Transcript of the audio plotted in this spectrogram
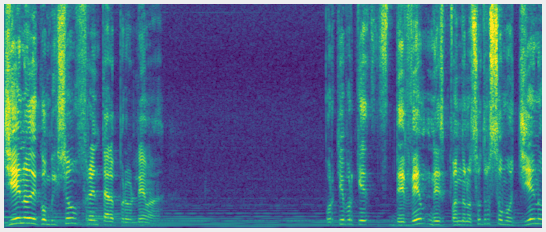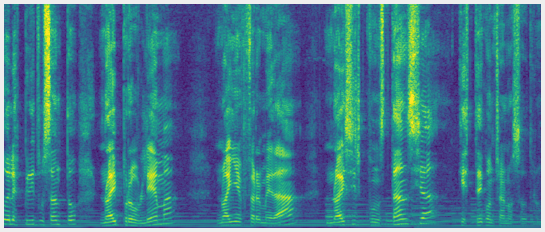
lleno de convicción frente al problema. ¿Por qué? Porque cuando nosotros somos llenos del Espíritu Santo, no hay problema, no hay enfermedad, no hay circunstancia que esté contra nosotros.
